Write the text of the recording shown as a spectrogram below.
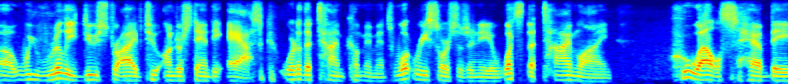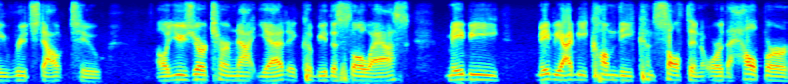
uh, we really do strive to understand the ask. What are the time commitments? What resources are needed? What's the timeline? Who else have they reached out to? I'll use your term, not yet. It could be the slow ask. Maybe maybe I become the consultant or the helper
